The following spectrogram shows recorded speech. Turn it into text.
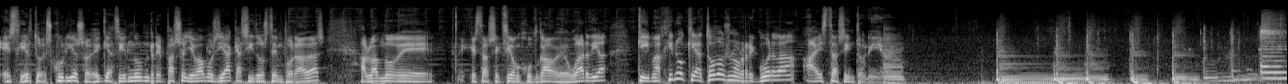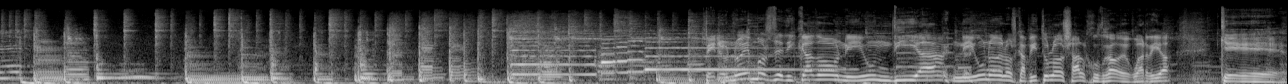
e, es cierto, es curioso eh, que haciendo un repaso llevamos ya casi dos temporadas hablando de esta sección juzgado de guardia, que imagino que a todos nos recuerda a esta sintonía. No hemos dedicado ni un día, ni uno de los capítulos al juzgado de guardia que...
